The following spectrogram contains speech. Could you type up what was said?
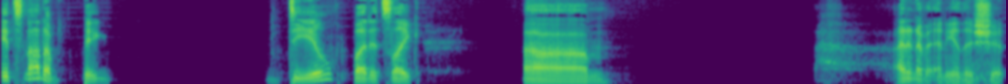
it's not a big deal, but it's like um I didn't have any of this shit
